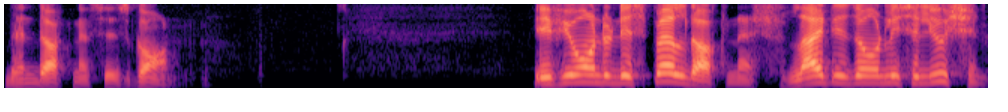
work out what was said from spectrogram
then darkness is gone. If you want to dispel darkness, light is the only solution.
